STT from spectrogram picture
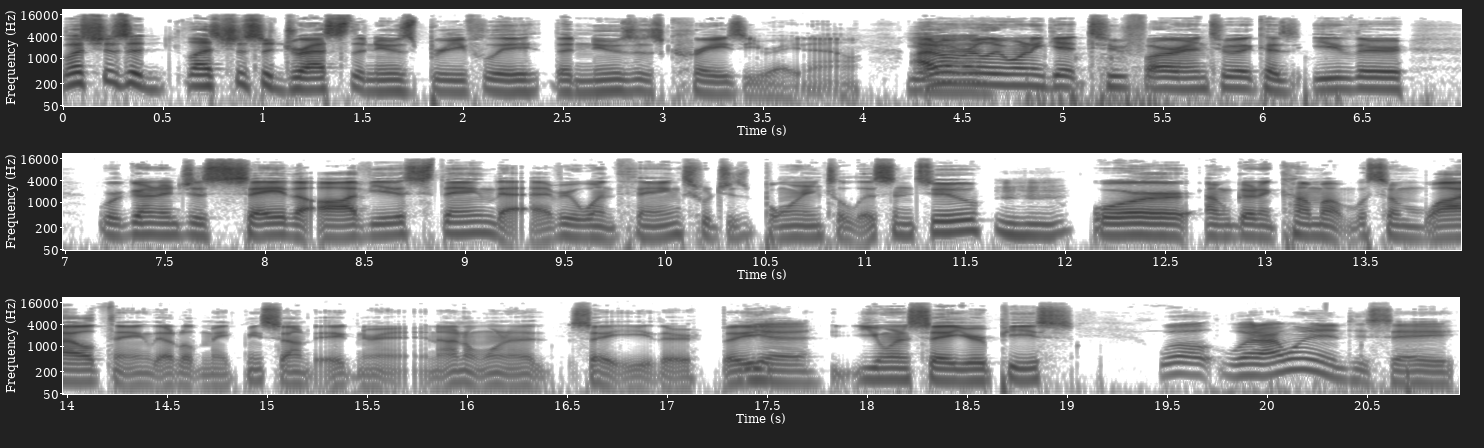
Let's just ad- let's just address the news briefly. The news is crazy right now. I don't really want to get too far into it because either we're gonna just say the obvious thing that everyone thinks, which is boring to listen to, Mm-hmm. or I'm gonna come up with some wild thing that'll make me sound ignorant, and I don't want to say either. But Yeah. you want to say your piece? Well, what I wanted to say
